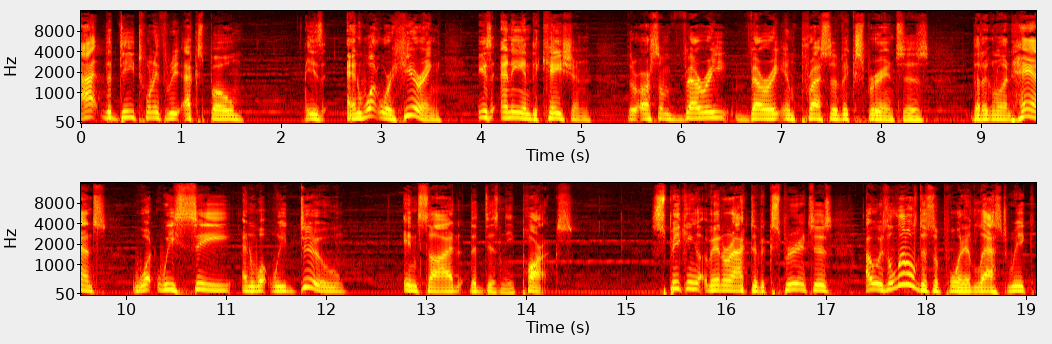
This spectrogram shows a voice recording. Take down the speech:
at the D23 Expo is and what we're hearing is any indication there are some very very impressive experiences that are going to enhance what we see and what we do inside the Disney parks. Speaking of interactive experiences, I was a little disappointed last week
